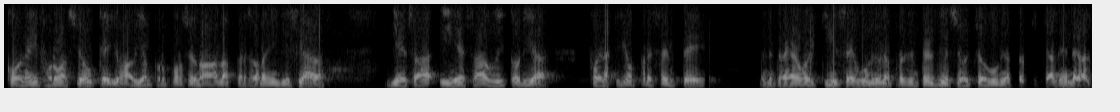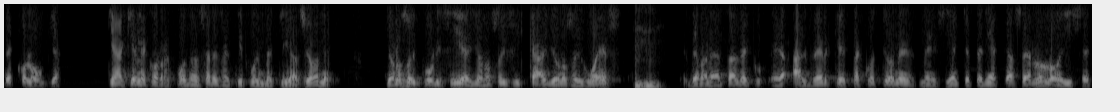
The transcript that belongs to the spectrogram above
con la información que ellos habían proporcionado a las personas indiciadas y esa, y esa auditoría fue la que yo presenté. Me entregaron el 15 de junio y la presenté el 18 de junio al Fiscal General de Colombia, que es a quien le corresponde hacer ese tipo de investigaciones. Yo no soy policía, yo no soy fiscal, yo no soy juez. De manera tal de, eh, al ver que estas cuestiones me decían que tenía que hacerlo, lo hice.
